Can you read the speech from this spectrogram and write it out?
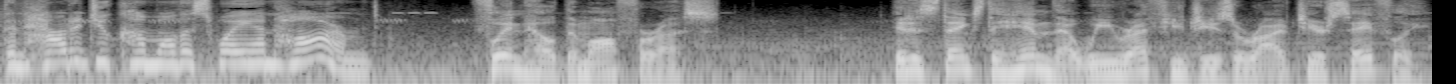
Then how did you come all this way unharmed? Flynn held them off for us. It is thanks to him that we refugees arrived here safely.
